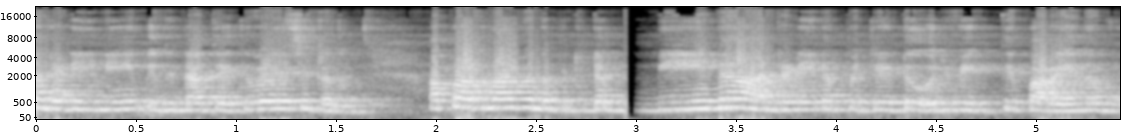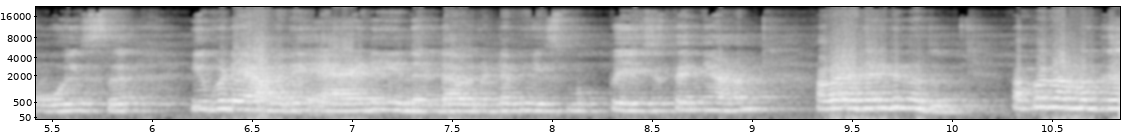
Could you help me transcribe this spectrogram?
ആന്റണീനെയും ഇതിന്റെ അകത്തേക്ക് വെച്ചിട്ടതും അപ്പൊ അതുമായി ബന്ധപ്പെട്ടിട്ട് ബീന ആന്റണീനെ പറ്റിയിട്ട് ഒരു വ്യക്തി പറയുന്ന വോയിസ് ഇവിടെ അവർ ആഡ് ചെയ്യുന്നുണ്ട്. അവരുടെ ഫേസ്ബുക്ക് പേജിൽ തന്നെയാണ് അവർ അത് ഇടുന്നത് അപ്പൊ നമുക്ക്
